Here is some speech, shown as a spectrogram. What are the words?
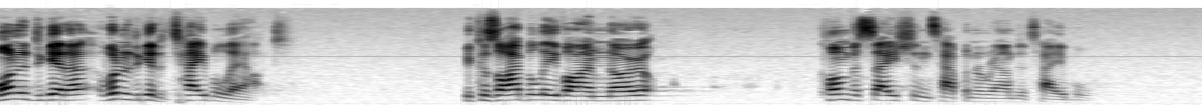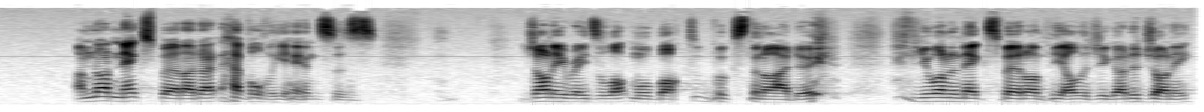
wanted to get a wanted to get a table out because I believe I'm no conversations happen around a table. I'm not an expert, I don't have all the answers. Johnny reads a lot more books than I do. if you want an expert on theology, go to Johnny.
